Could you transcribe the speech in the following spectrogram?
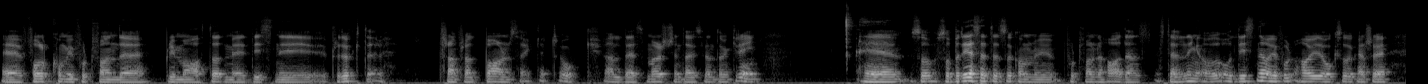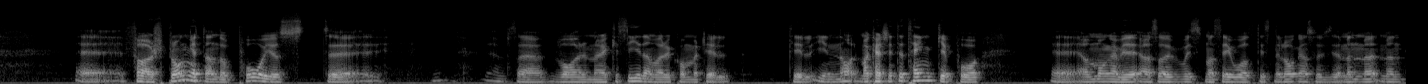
Eh, folk kommer ju fortfarande bli matad med Disney-produkter. Framförallt barn säkert och all dess merchandise runt omkring. Eh, så, så på det sättet så kommer de fortfarande ha den ställningen. Och, och Disney har ju, for, har ju också kanske eh, försprånget ändå på just eh, här, varumärkessidan vad det kommer till, till innehåll. Man kanske inte tänker på eh, många vi, alltså visst man säger Walt Disney-loggan men, men, men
